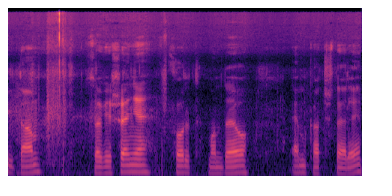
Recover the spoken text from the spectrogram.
Witam. Zawieszenie Ford Mondeo MK4.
